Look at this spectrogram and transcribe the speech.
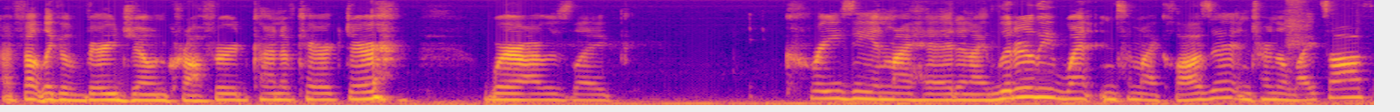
I felt like a very Joan Crawford kind of character, where I was like crazy in my head and I literally went into my closet and turned the lights off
